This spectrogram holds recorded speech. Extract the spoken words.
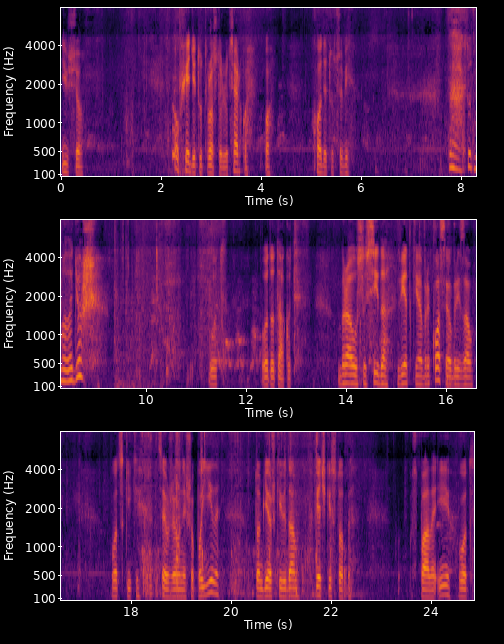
і все. Ну, в Феді тут просто люцерка. О, ходить тут собі. Так, тут молодежь. Вот. Вот отак от. Брав у сусіда ветки абрикоси обрізав. От скільки. Це вже вони що поїли. Потім дівчинки віддам печки стопи. Спали. І от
